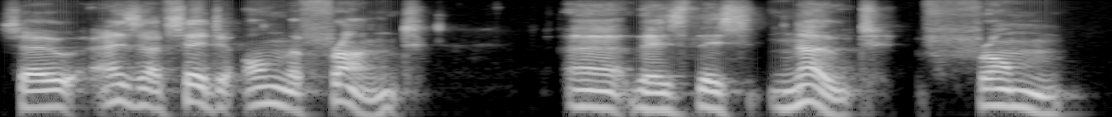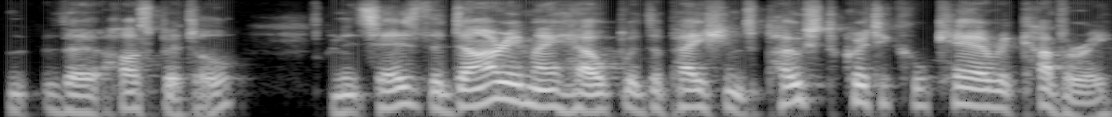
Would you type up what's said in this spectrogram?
So as I've said on the front, uh, there's this note from the hospital, and it says the diary may help with the patient's post-critical care recovery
